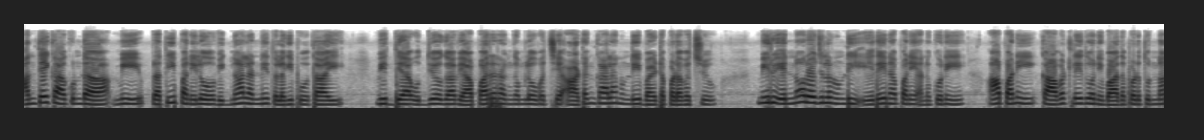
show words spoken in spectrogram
అంతేకాకుండా మీ ప్రతి పనిలో విఘ్నాలన్నీ తొలగిపోతాయి. విద్య ఉద్యోగ వ్యాపార రంగంలో వచ్చే ఆటంకాల నుండి బయటపడవచ్చు. మీరు ఎన్నో రోజుల నుండి ఏదైనా పని అనుకొని ఆ పని కావట్లేదు అని బాధపడుతున్నా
